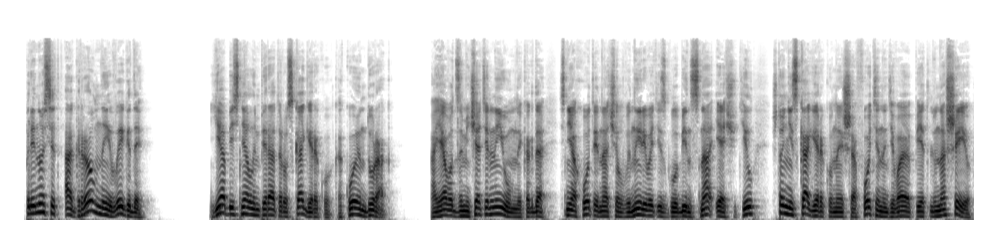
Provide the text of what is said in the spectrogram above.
приносят огромные выгоды». Я объяснял императору Скагераку, какой он дурак. А я вот замечательный и умный, когда с неохотой начал выныривать из глубин сна и ощутил, что не Скагераку на эшафоте надеваю петлю на шею,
